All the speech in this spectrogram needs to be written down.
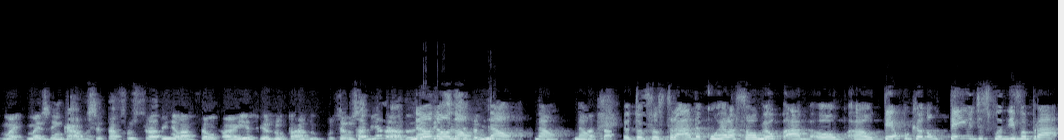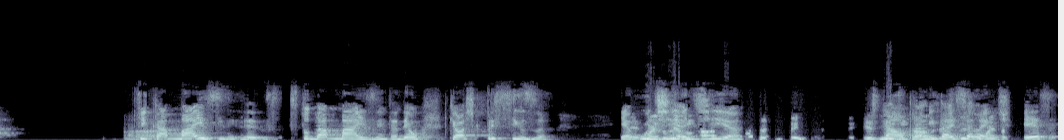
Mas, mas, vem cá, você está frustrado em relação a esse resultado? Você não sabia nada? Não, não, não, não, não, não, ah, tá. Eu estou frustrada com relação ao meu ao, ao, tempo que eu não tenho disponível para ah, ficar mais, entendi. Eh, estudar mais, entendeu? Porque eu acho que precisa. É, é o dia a dia. Esse Não, para mim está excelente. Esse,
